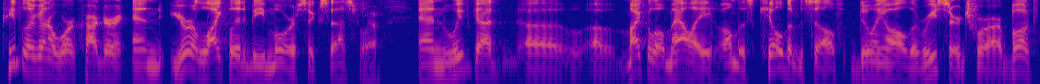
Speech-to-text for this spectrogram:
people are going to work harder, and you're likely to be more successful. Yeah. And we've got uh, uh, Michael O'Malley almost killed himself doing all the research for our book.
